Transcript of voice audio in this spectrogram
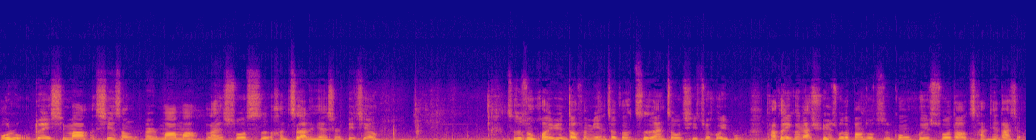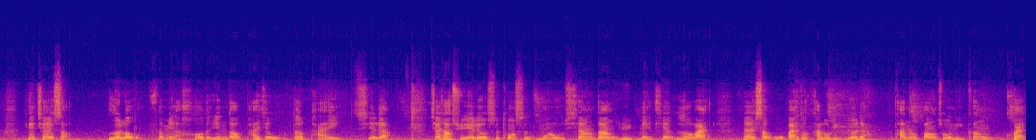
哺乳对新妈新生儿妈妈来说是很自然的一件事。毕竟，这是从怀孕到分娩这个自然周期最后一步。它可以更加迅速的帮助子宫回缩到产前大小，并减少。恶露分娩后的阴道排泄物的排泄量，减少血液流失。同时，母乳相当于每天额外燃烧五百多卡路里热量，它能帮助你更快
